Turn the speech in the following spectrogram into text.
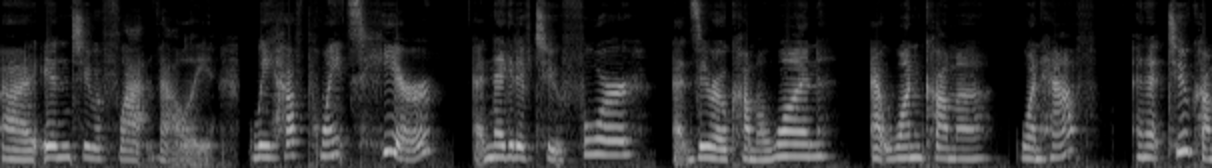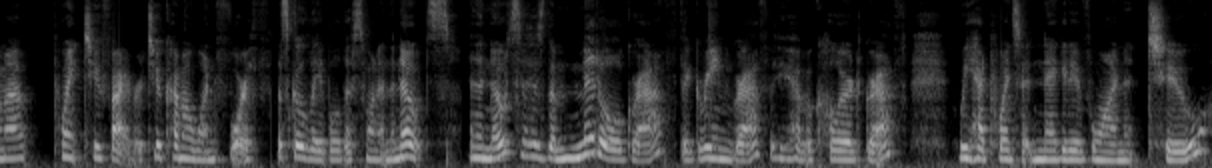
uh, into a flat valley. We have points here at negative 2, 4, at 0, comma 1, at 1, comma 1 half, and at 2, comma 0.25 or 2 comma 1 fourth. Let's go label this one in the notes. In the notes, this is the middle graph, the green graph, if you have a colored graph. We had points at negative 1, 2,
